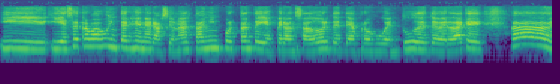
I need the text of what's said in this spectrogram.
Y, y, ese trabajo intergeneracional tan importante y esperanzador desde Afrojuventudes, de verdad que ah,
